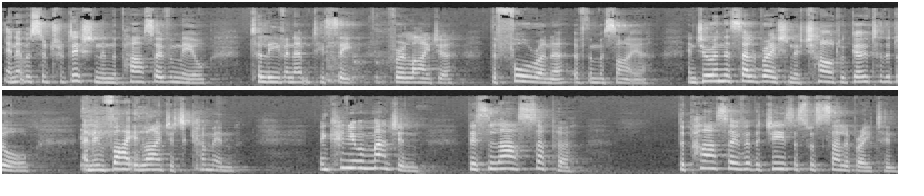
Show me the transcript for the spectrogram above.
And it was a tradition in the Passover meal to leave an empty seat for Elijah, the forerunner of the Messiah. And during the celebration, a child would go to the door and invite Elijah to come in. And can you imagine this Last Supper, the Passover that Jesus was celebrating?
